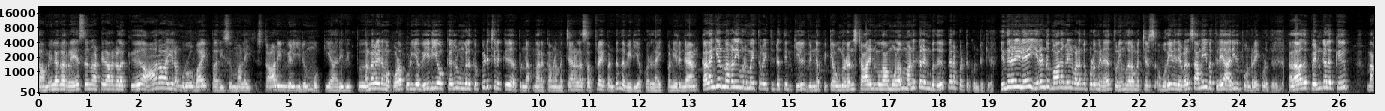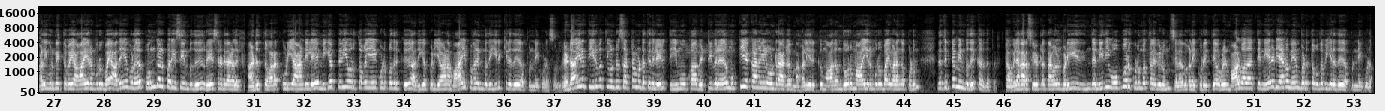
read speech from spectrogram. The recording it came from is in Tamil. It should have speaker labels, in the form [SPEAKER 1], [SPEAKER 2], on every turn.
[SPEAKER 1] தமிழக ரேசன் அட்டைதாரர்களுக்கு ஆறாயிரம் ரூபாய் பரிசு மலை ஸ்டாலின் வெளியிடும் முக்கிய அறிவிப்பு. நண்பர்களே நம்ம போடக்கூடிய வீடியோக்கள் உங்களுக்கு பிடிச்சிருக்கு அப்படின்னா மறக்காம நம்ம சேனலை சப்ஸ்கிரைப் பண்ணிட்டு இந்த வீடியோக்கு ஒரு லைக் பண்ணிருங்க. கலைஞர் மகளிர் உரிமை தொகை திட்டத்தின் கீழ் விண்ணப்பிக்க உங்களுடன் ஸ்டாலின் முகாம் மூலம் மனுக்கள் என்பது பெறப்பட்டுக் கொண்டிருக்கிறது. இந்த நிலையிலே இரண்டு மாதங்களில் வழங்கப்படும் என துணை முதலமைச்சர் உதயநிதி அவர்கள் சமீபத்திலே அறிவிப்பு ஒன்றை கொடுத்திருந்தார். அதாவது பெண்களுக்கு மகளிர் உரிமை தொகை ஆயிரம் ரூபாய். அதே போல பொங்கல் பரிசு என்பது ரேஷன் அடைதார்களுக்கு அடுத்து வரக்கூடிய ஆண்டிலே மிகப்பெரிய ஒரு தொகையை கொடுப்பதற்கு அதிகப்படியான வாய்ப்புகள் என்பது இருக்கிறது அப்படின்னே கூட சொல்லலாம். இரண்டாயிரத்தி இருபத்தி ஒன்று சட்டமன்ற தேர்தலில் திமுக வெற்றி பெற முக்கிய காரணங்களில் ஒன்றாக மகளிருக்கு மாதந்தோறும் ஆயிரம் ரூபாய் வழங்கப்படும். இந்த திட்டம் என்பது கருதப்படும். தமிழக அரசு வெளியிட்டுள்ள தகவலின்படி இந்த நிதி ஒவ்வொரு குடும்ப தலைவிலும் செலவுகளை குறைத்து அவர்களின் வாழ்வாதாரத்தை நேரடியாக மேம்படுத்த உதவுகிறது அப்படின்னே கூட.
